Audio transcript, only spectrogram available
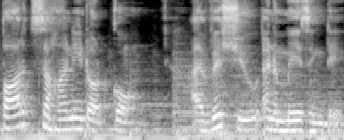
parthsawhney.com. I wish you an amazing day.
